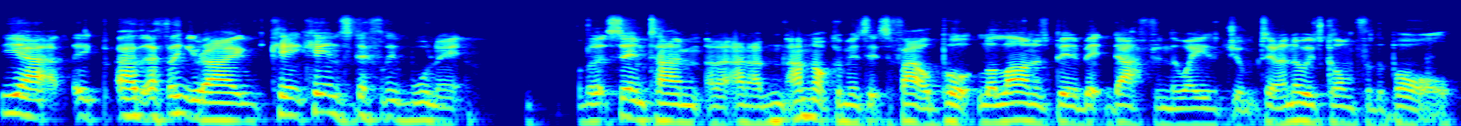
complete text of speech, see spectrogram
Yeah, I, I think you're right. Kane, Kane's definitely won it, but at the same time, and, I'm, I'm not convinced it's a foul. But Lallana's been a bit daft in the way he's jumped in. I know he's gone for the ball,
